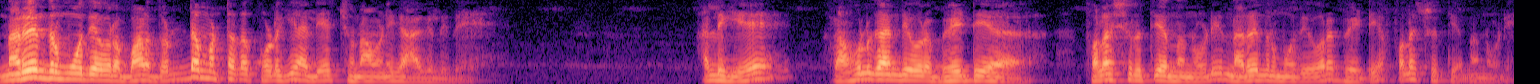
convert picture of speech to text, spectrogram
ನರೇಂದ್ರ ಮೋದಿಯವರ ಭಾಳ ದೊಡ್ಡ ಮಟ್ಟದ ಕೊಡುಗೆ ಅಲ್ಲಿಯ ಚುನಾವಣೆಗೆ ಆಗಲಿದೆ. ಅಲ್ಲಿಗೆ ರಾಹುಲ್ ಗಾಂಧಿಯವರ ಭೇಟಿಯ ಫಲಶ್ರುತಿಯನ್ನು ನೋಡಿ, ನರೇಂದ್ರ ಮೋದಿಯವರ ಭೇಟಿಯ ಫಲಶ್ರುತಿಯನ್ನು ನೋಡಿ.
